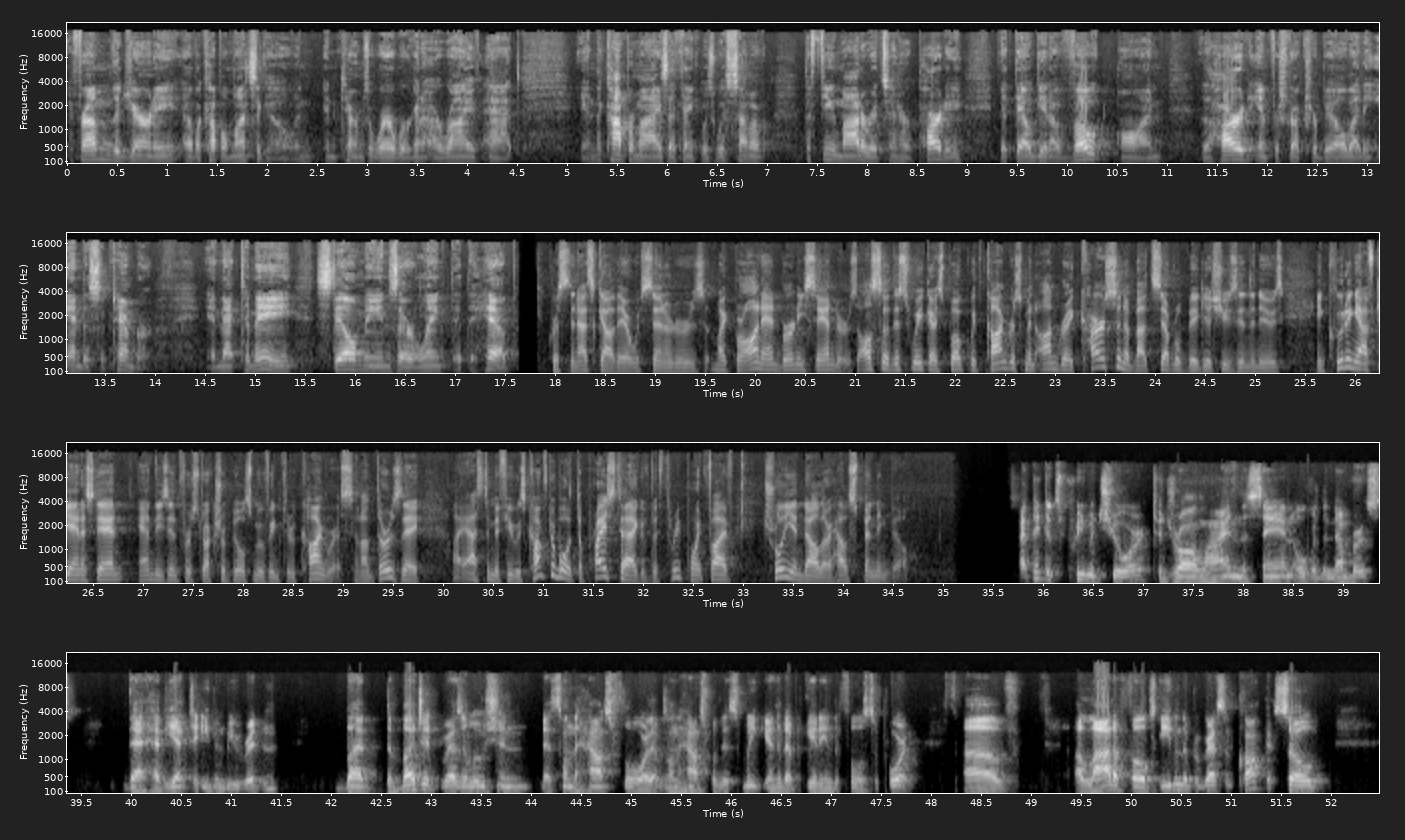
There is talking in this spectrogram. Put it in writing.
from the journey of a couple months ago in, in terms of where we're going to arrive at. And the compromise, I think, was with some of the few moderates in her party that they'll get a vote on the hard infrastructure bill by the end of September. And that to me still means they're linked at the hip. Kristen Eskow there with Senators Mike Braun and Bernie Sanders. Also, this week I spoke with Congressman Andre Carson about several big issues in the news, including Afghanistan and these infrastructure bills moving through Congress. And on Thursday, I asked him if he was comfortable with the price tag of the $3.5 trillion House spending bill. I think it's premature to draw a line in the sand over the numbers that have yet to even be written. But the budget resolution that's on the House floor, that was on the House floor this week, ended up getting the full support of a lot of folks, even the Progressive Caucus. So,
